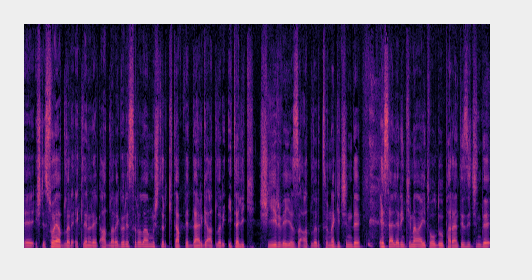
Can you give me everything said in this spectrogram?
e, işte soyadları eklenerek adlara göre sıralanmıştır. Kitap ve dergi adları italik, şiir ve yazı adları tırnak içinde, eserlerin kime ait olduğu parantez içinde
